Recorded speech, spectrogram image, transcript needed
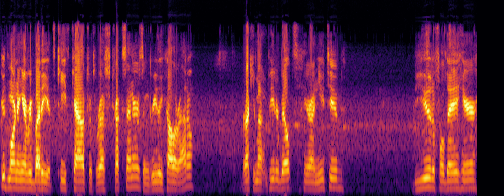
Good morning, everybody. It's Keith Couch with Rush Truck Centers in Greeley, Colorado. Rocky Mountain Peterbilt here on YouTube. Beautiful day here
